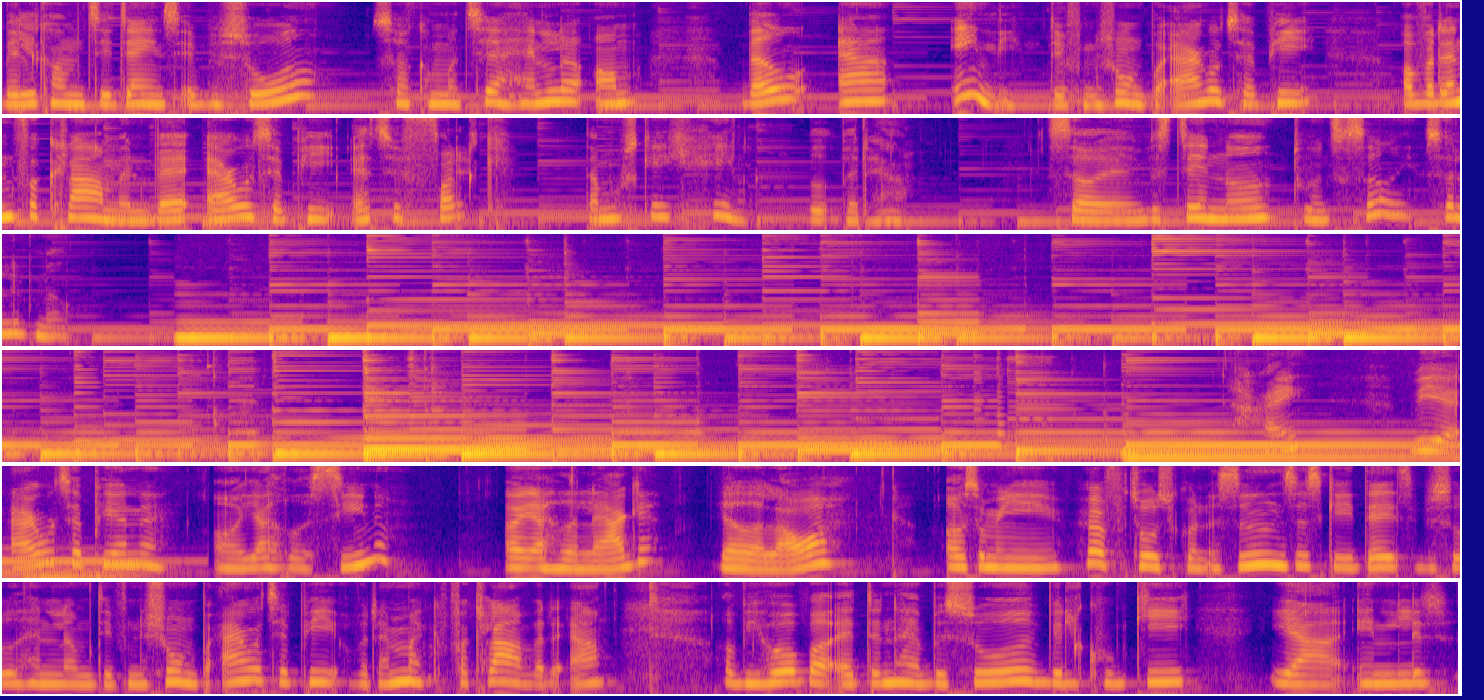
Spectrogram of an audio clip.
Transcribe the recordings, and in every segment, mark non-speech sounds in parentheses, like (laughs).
Velkommen til dagens episode, som kommer til at handle om, hvad er egentlig definitionen på ergoterapi, og hvordan forklarer man, hvad ergoterapi er til folk, der måske ikke helt ved, hvad det er. Så øh, hvis det er noget, du er interesseret i, så lyt med. Hedder Sine. Og jeg hedder Lærke. Jeg hedder Laura. Og som I hørte for to sekunder siden, så skal i dagens episode handle om definitionen på ergoterapi, og hvordan man kan forklare, hvad det er. Og vi håber, at den her episode vil kunne give jer en lidt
